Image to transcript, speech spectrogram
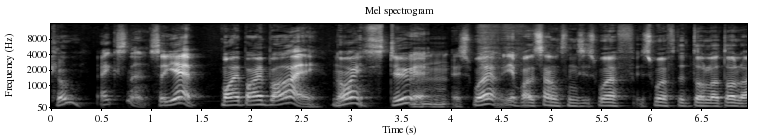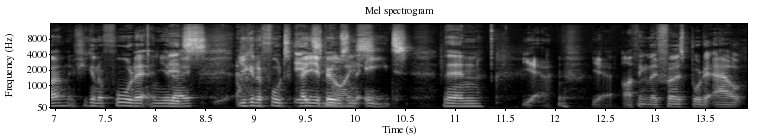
Cool, excellent. So yeah, buy, buy, buy. Nice, do it. Mhm. It's worth. Yeah, by the sound of things, it's worth. It's worth the dollar, dollar. If you can afford it, and you know It's- you can afford to pay your bills nice. and eat, then Yeah, yeah. I think they first brought it out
